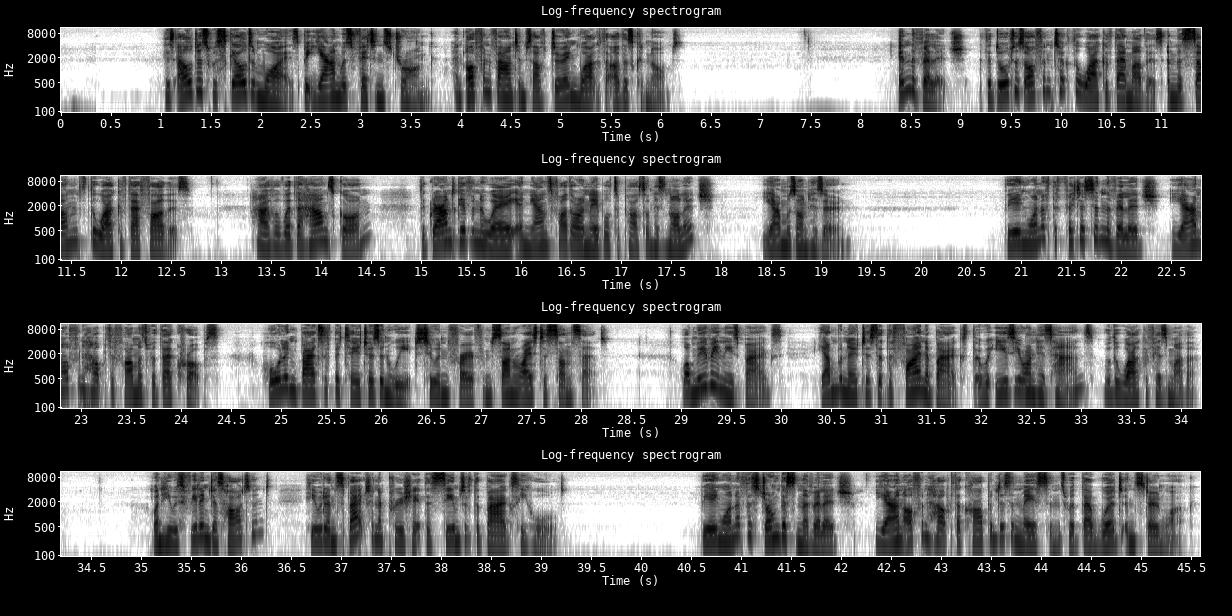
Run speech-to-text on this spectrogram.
His elders were skilled and wise, but Yan was fit and strong, and often found himself doing work that others could not. In the village, the daughters often took the work of their mothers, and the sons the work of their fathers. However, with the hounds gone, the ground given away, and Yan's father unable to pass on his knowledge, Yan was on his own. Being one of the fittest in the village, Yan often helped the farmers with their crops, hauling bags of potatoes and wheat to and fro from sunrise to sunset. While moving these bags, Yan noticed that the finer bags that were easier on his hands were the work of his mother. When he was feeling disheartened, he would inspect and appreciate the seams of the bags he hauled. Being one of the strongest in the village, Yan often helped the carpenters and masons with their wood and stonework.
